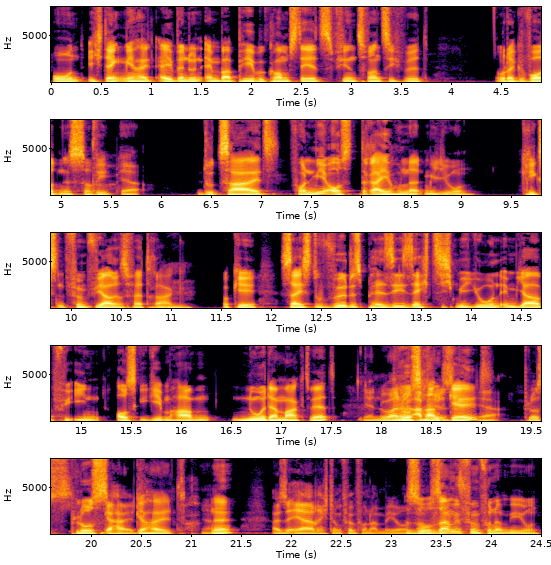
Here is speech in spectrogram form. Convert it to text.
Und ich denke mir halt, ey, wenn du einen Mbappé bekommst, der jetzt 24 wird, oder geworden ist, sorry, ja. Du zahlst von mir aus 300 Millionen, kriegst einen Fünfjahresvertrag, okay? Das heißt, du würdest per se 60 Millionen im Jahr für ihn ausgegeben haben, nur der Marktwert, Ja, nur Plus. Handgeld. Ja. Plus, plus Gehalt. Gehalt Ja. ne? Also eher Richtung 500 Millionen. So, sagen wir 500 Millionen.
